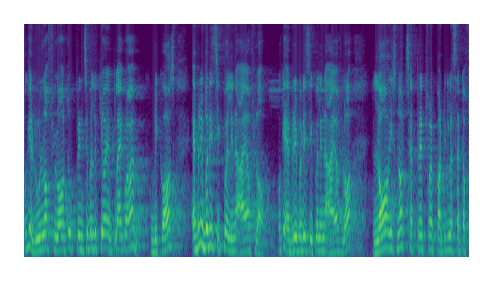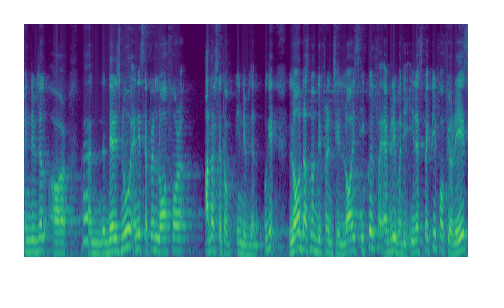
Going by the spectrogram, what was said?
okay rule of লটো প্ৰিন্সিপলটো কিয় এপ্লাই কৰা হয়? Because everybody is equal in eye of law okay everybody is equal in eye of law law is not separate for a particular set of individual or uh, there is no any separate law for other set of individual okay law does not differentiate law is equal for everybody irrespective of your race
